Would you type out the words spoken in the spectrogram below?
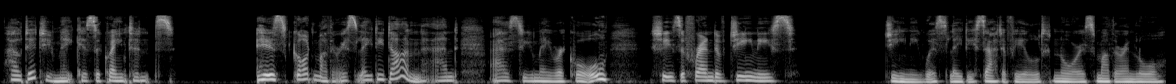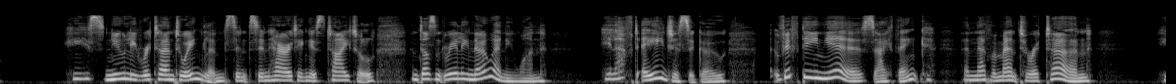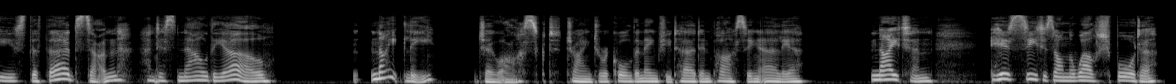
How did you make his acquaintance? His godmother is Lady Dunn, and, as you may recall, she's a friend of Jeanie's. Jeanie was Lady Satterfield, Nora's mother in law. He's newly returned to England since inheriting his title and doesn't really know anyone. He left ages ago, fifteen years, I think, and never meant to return. He's the third son and is now the Earl. Knightley? Jo asked, trying to recall the name she'd heard in passing earlier. Knighton. His seat is on the Welsh border.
